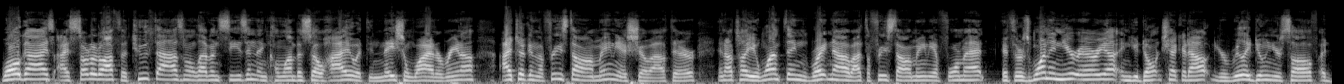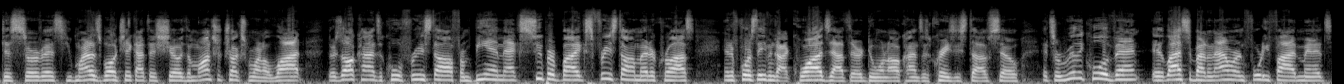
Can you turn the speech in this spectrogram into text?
Well, guys, I started off the 2011 season in Columbus, Ohio at the Nationwide Arena. I took in the Freestyle Mania show out there, and I'll tell you one thing right now about the Freestyle Mania format. If there's one in your area and you don't check it out, you're really doing yourself a disservice. You might as well check out this show. The monster trucks run a lot. There's all kinds of cool freestyle from BMX, super bikes, freestyle motocross, and of course, they even got quads out there doing all kinds of crazy stuff. So it's a really cool event. It lasts about an hour and 45 minutes,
